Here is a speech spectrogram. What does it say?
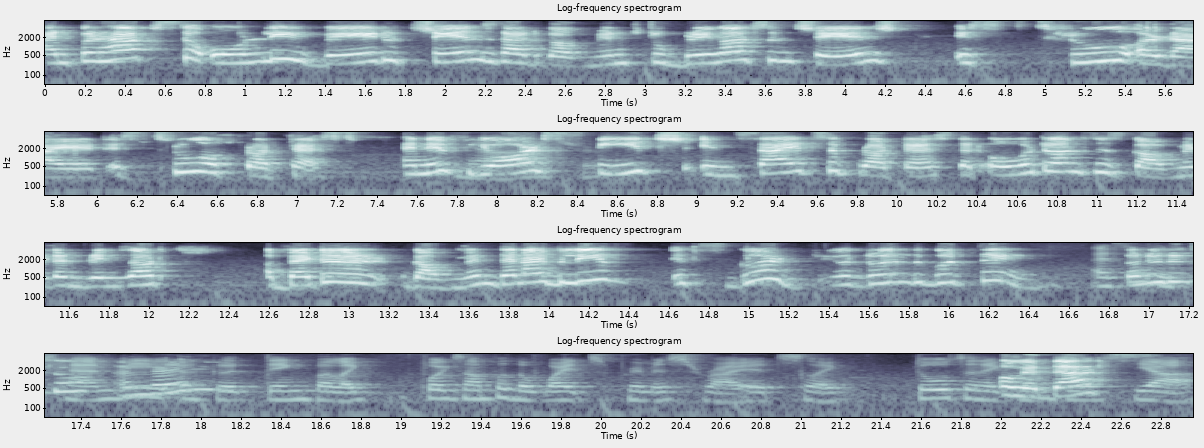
and perhaps the only way to change that government, to bring out some change, is through a riot, is through a protest. And if Yeah, your that's true. speech incites a protest that overturns this government and brings out a better government, then I believe it's good. You're doing the good thing. I think Don't you it think so? can I'm be very- a good thing, but like for example, the white supremacist riots, like those are Okay, examples. that's yeah.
